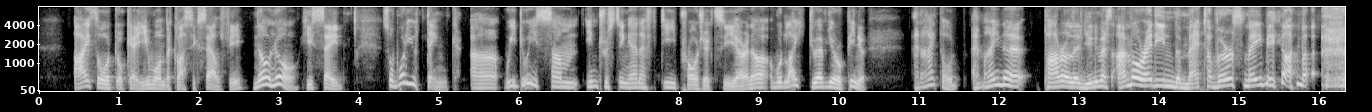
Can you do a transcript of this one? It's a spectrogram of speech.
I thought, okay, he want the classic selfie. No, no. He said, so what do you think? Uh, we're doing some interesting NFT projects here, and I would like to have your opinion. And I thought, am I in a parallel universe. I'm already in the metaverse. Maybe I'm.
